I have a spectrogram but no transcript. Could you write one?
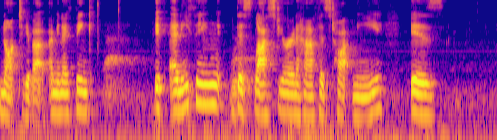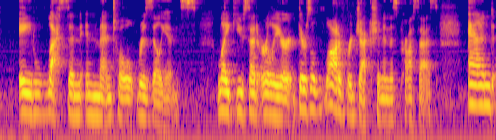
not to give up. I mean, I think if anything this last year and a half has taught me is a lesson in mental resilience. Like you said earlier, there's a lot of rejection in this process. And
